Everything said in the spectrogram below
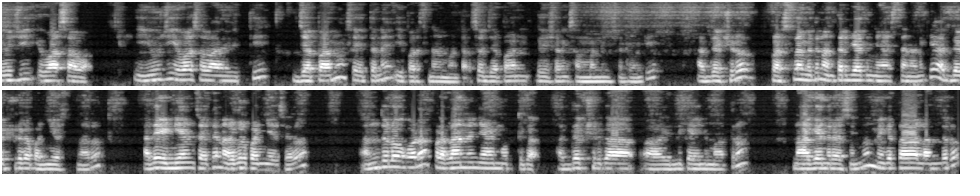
యూజీ ఇవాసావా. ఈ యూజీ ఇవాసావా అనే వ్యక్తి జపాన్ సైతనే ఈ పర్సన్ అనమాట సో జపాన్ దేశానికి సంబంధించినటువంటి అధ్యక్షుడు. ప్రస్తుతం అయితే అంతర్జాతీయ న్యాయస్థానానికి అధ్యక్షుడిగా పనిచేస్తున్నారు. అదే ఇండియన్స్ అయితే నలుగురు పనిచేశారు. అందులో కూడా ప్రధాన న్యాయమూర్తిగా అధ్యక్షుడిగా ఎన్నికైంది మాత్రం నాగేంద్ర సింగ్ మిగతా వాళ్ళందరూ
